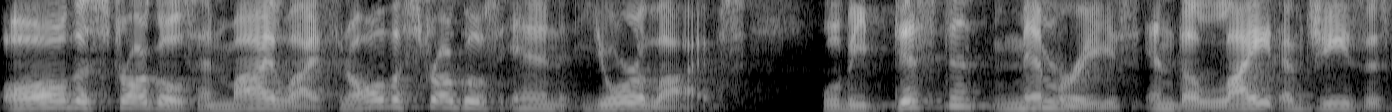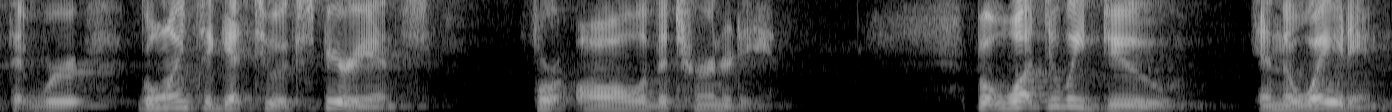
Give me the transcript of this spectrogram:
all the struggles in my life and all the struggles in your lives will be distant memories in the light of Jesus that we're going to get to experience for all of eternity. But what do we do in the waiting?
